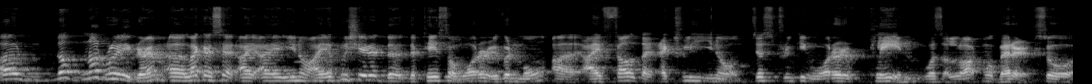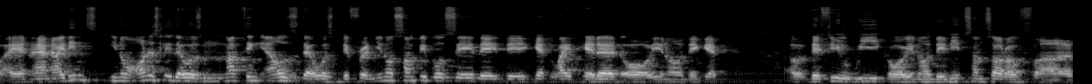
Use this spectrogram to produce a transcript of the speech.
Uh, no, not really, Graham. Uh, like I said, I, I, you know, I appreciated the, the taste of water even more. Uh, I felt that actually, you know, just drinking water plain was a lot more better. So, and, and I didn't, you know, honestly, there was nothing else that was different. You know, some people say they, they get lightheaded or, you know, they get they feel weak or you know they need some sort of uh,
